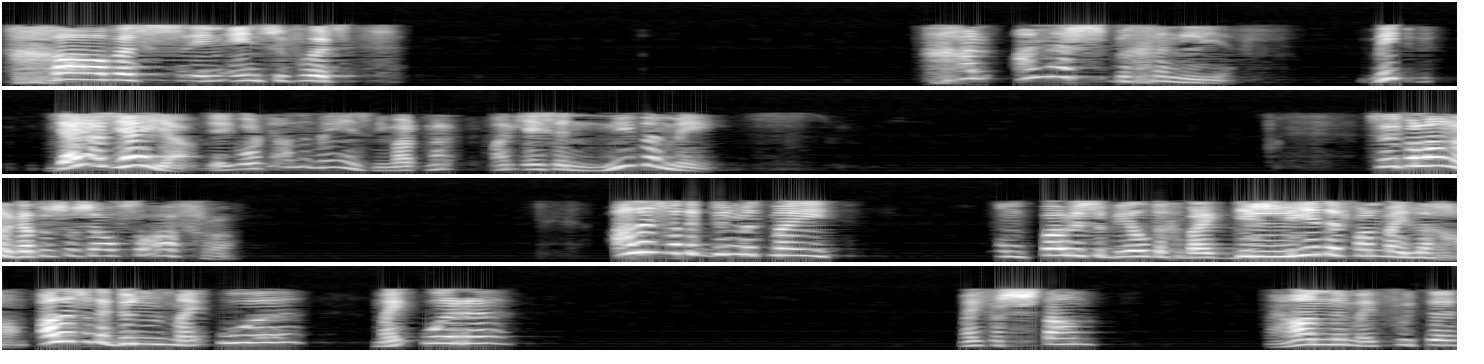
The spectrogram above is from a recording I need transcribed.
gawes en ensovoorts gaan anders begin leef. Met jy as jy ja, jy word nie ander mens nie, maar maar maar jy's 'n nuwe mens. So dit is belangrik dat ons osself sal afvra. Alles wat ek doen met my om Paulus se beeld te gebruik, die lede van my liggaam. Alles wat ek doen met my oë, my ore, my verstand, my hande, my voete,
